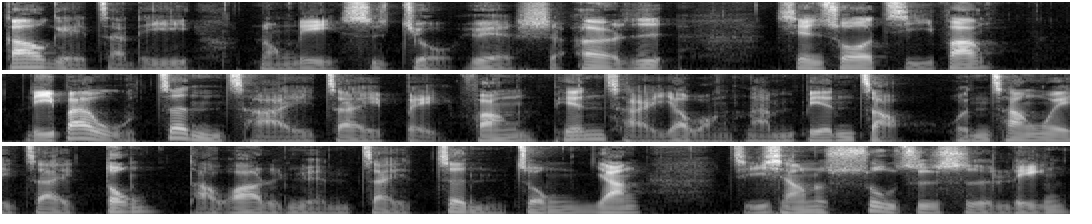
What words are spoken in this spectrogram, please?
九月十二，农历是九月十二日。先说吉方，礼拜五正财在北方，偏财要往南边找。文昌位在东，桃花人员在正中央。吉祥的数字是零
